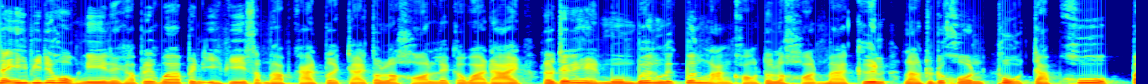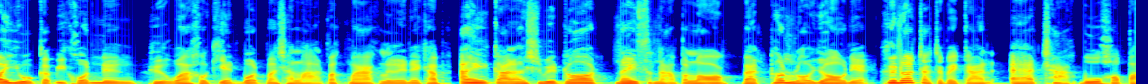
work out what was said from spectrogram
ใน EP ที่ 6 นี้นะครับเรียกว่าเป็น EP สำหรับการเปิดใจตัวละครเลยก็ว่าได้ เราจะได้เห็นมุมเบื้องลึกเบื้องหลังของตัวละครมากขึ้น หลังทุกๆคนถูกจับคู่ไปอยู่กับอีกคนหนึ่ง ถือว่าเขาเขียนบทมาฉลาดมากๆเลยนะครับ ไอการเอาชีวิตรอดในสนามประลอง Battle r o y a l เนี่ย คือนอกจากจะเป็นการแอดฉากบูเข้าไป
